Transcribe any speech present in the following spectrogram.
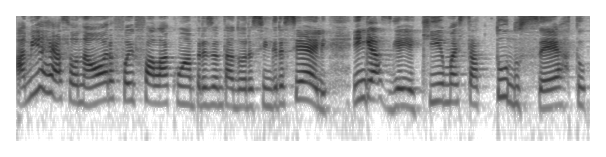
A minha reação na hora foi falar com a apresentadora assim, Graciele, engasguei aqui, mas está tudo certo,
